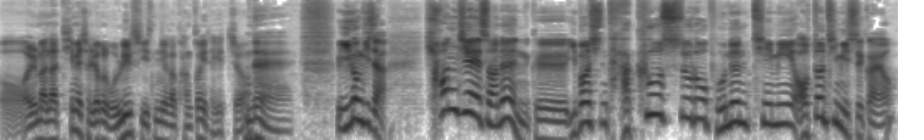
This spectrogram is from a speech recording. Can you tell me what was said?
어, 얼마나 팀의 전력을 올릴 수 있느냐가 관건이 되겠죠. 네. 이건 기자, 현지에서는 그 이번 시즌 다크호스로 보는 팀이 어떤 팀이 있을까요?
